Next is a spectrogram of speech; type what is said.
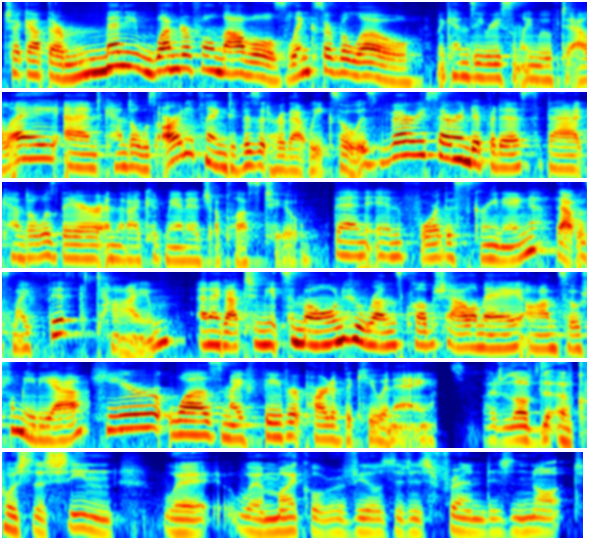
Check out their many wonderful novels. Links are below. Mackenzie recently moved to LA and Kendall was already planning to visit her that week, so it was very serendipitous that Kendall was there and that I could manage a plus two. Then in for the screening, that was my fifth time, and I got to meet Simone, who runs Club Chalamet on social media. Here was my favorite part of the Q&A. I loved, of course, the scene where, where Michael reveals that his friend is not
